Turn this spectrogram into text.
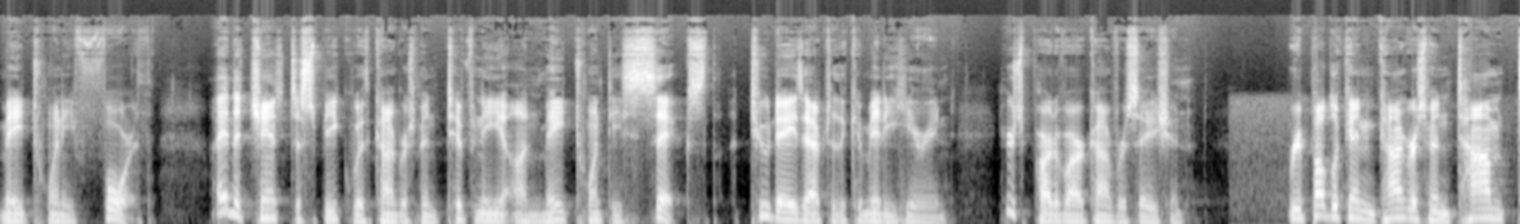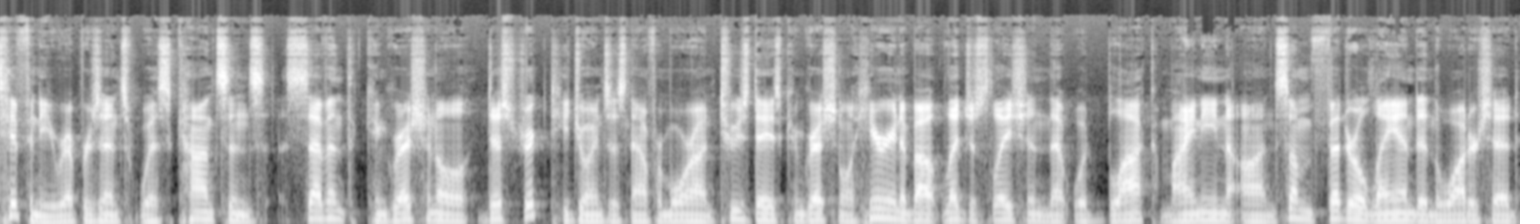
May 24th. I had a chance to speak with Congressman Tiffany on May 26th, two days after the committee hearing. Here's part of our conversation. Republican Congressman Tom Tiffany represents Wisconsin's 7th congressional district. He joins us now for more on Tuesday's congressional hearing about legislation that would block mining on some federal land in the watershed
